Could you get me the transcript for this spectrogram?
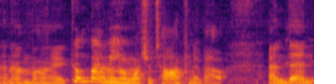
And I'm like, I 通关 don't know 密语。 what you're talking about. And then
